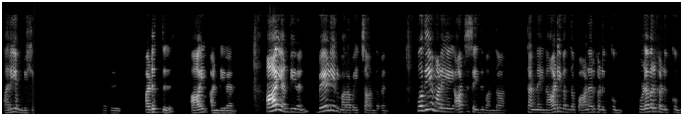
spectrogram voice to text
அறிய முடிகிறது. அடுத்து ஆய் அண்டிரன். ஆய் அண்டிரன் வேளிர் மரபை சார்ந்தவன். புதிய மலையை ஆட்சி செய்து வந்தான். தன்னை நாடி வந்த பாணர்களுக்கும் புலவர்களுக்கும்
